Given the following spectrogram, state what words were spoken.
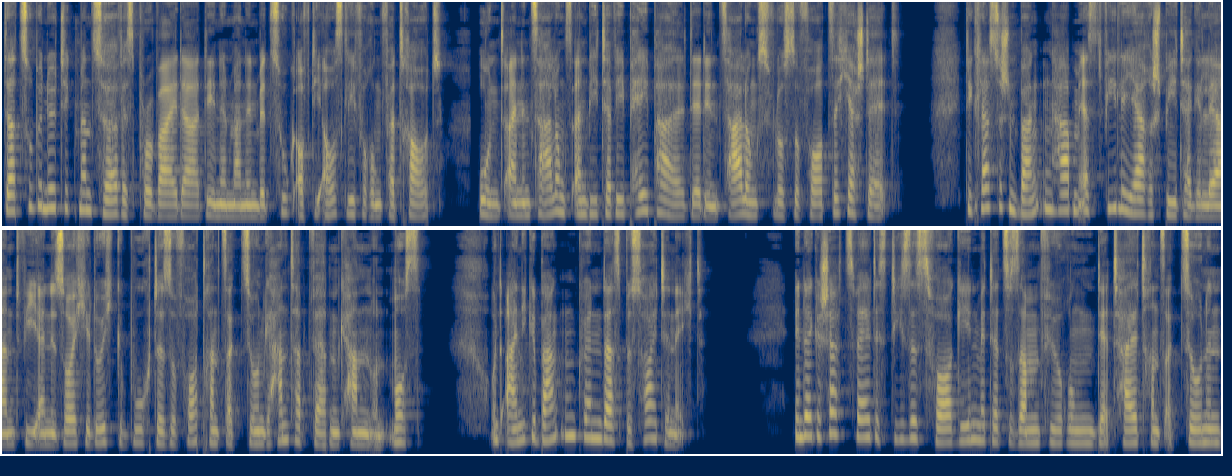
Dazu benötigt man Service Provider, denen man in Bezug auf die Auslieferung vertraut, und einen Zahlungsanbieter wie PayPal, der den Zahlungsfluss sofort sicherstellt. Die klassischen Banken haben erst viele Jahre später gelernt, wie eine solche durchgebuchte Soforttransaktion gehandhabt werden kann und muss. Und einige Banken können das bis heute nicht. In der Geschäftswelt ist dieses Vorgehen mit der Zusammenführung der Teiltransaktionen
